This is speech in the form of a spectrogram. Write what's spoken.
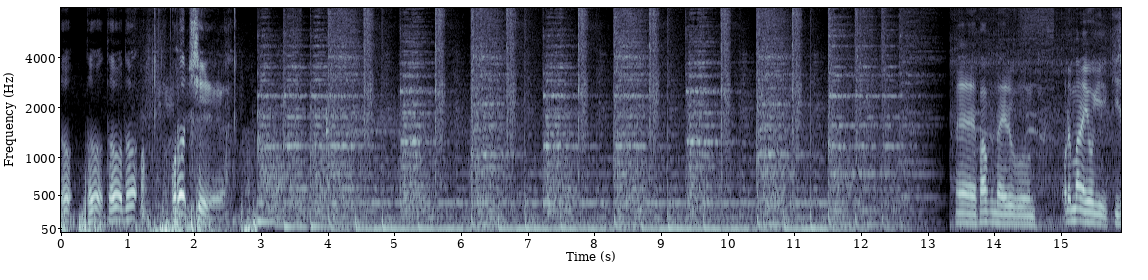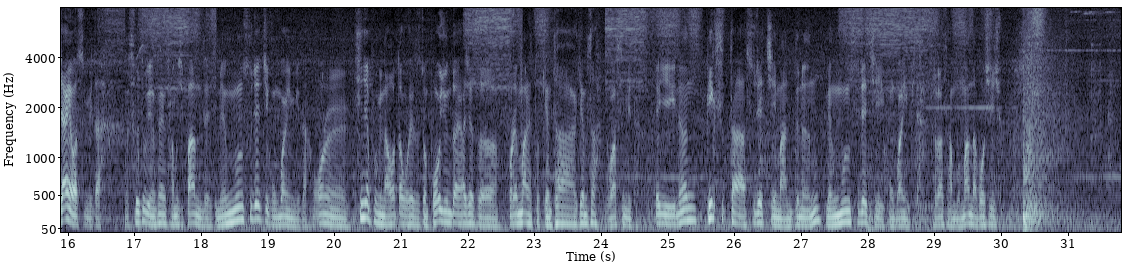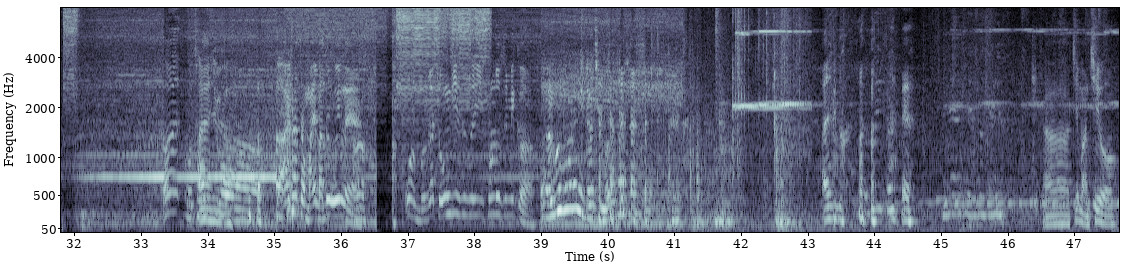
더, 더, 더, 더. 그렇지. 네, 반갑습니다, 여러분. 오랜만에 여기 기장에 왔습니다. 설투브 영상에서 한 번씩 봤는데 명문 수제지 공방입니다. 오늘 신제품이 나왔다고 해서 좀 보여준다 하셔서 오랜만에 또 겸사겸사 왔습니다. 여기는 빅스타 수제지 만드는 명문 수제지 공방입니다. 들어가서 한번 만나보시죠. 안녕하십니까. 알사탕 많이 만들고 있네. 오늘 뭐가 좋은 기술이 불렀습니까? 얼굴 보는 게 좋지 뭐. 안녕하십니까. 예. 아, 찌 많지요.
